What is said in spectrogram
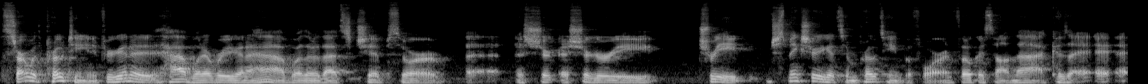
start with protein. If you're going to have whatever you're going to have, whether that's chips or uh, a, a sugary treat, just make sure you get some protein before and focus on that because I, I,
